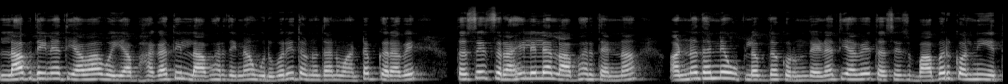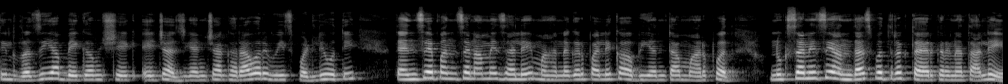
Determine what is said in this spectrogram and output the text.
लाभ देण्यात यावा व या भागातील लाभार्थींना उर्वरित अनुदान वाटप करावे. तसेच राहिलेल्या लाभार्थ्यांना अन्नधान्य उपलब्ध करून देण्यात यावे. तसेच बाबर कॉलनी येथील रजिया बेगम शेख एजाज यांच्या घरावर वीज पडली होती. त्यांचे पंचनामे झाले. महानगरपालिका अभियंतामार्फत नुकसानीचे अंदाजपत्रक तयार करण्यात आले.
